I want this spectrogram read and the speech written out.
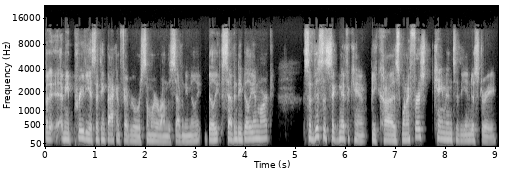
But it, I mean, previous, I think back in February was somewhere around the 70 million, billion, 70 billion mark. So this is significant because when I first came into the industry,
